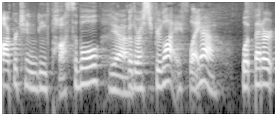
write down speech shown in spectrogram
opportunity possible Yeah. for the rest of your life. Like, Yeah. what better?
